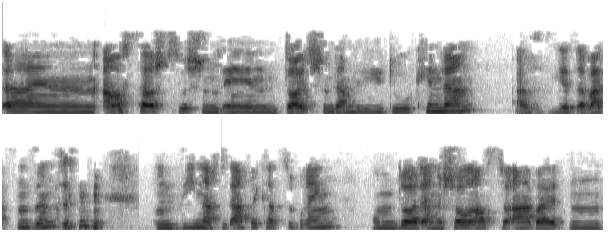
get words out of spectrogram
ein Austausch zwischen den deutschen Damdidu-Kindern, also die jetzt erwachsen sind, um die nach Südafrika zu bringen, um dort eine Show auszuarbeiten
